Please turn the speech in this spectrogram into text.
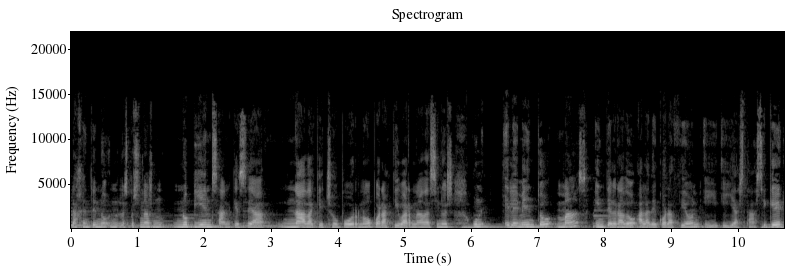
La gente no, las personas no, piensan que sea nada que hecho por, ¿no? activar nada, sino es un elemento más integrado a la decoración y, y ya está. Así que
